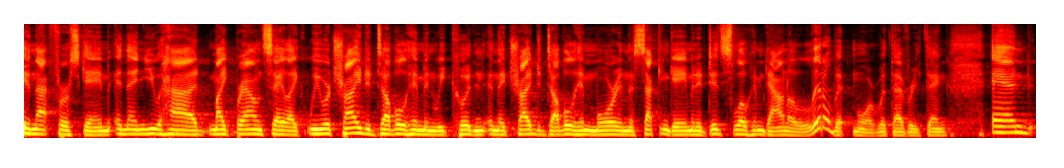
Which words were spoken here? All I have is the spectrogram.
in that first game, and then you had Mike Brown say like, we were trying to double him and we couldn't, and they tried to double him more in the second game, and it did slow him down a little bit more with everything, and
